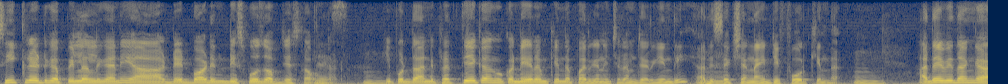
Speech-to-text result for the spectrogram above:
సీక్రెట్గా పిల్లల్ని కానీ ఆ డెడ్ బాడీని డిస్పోజ్ ఆఫ్ చేస్తూ ఉంటారు. ఇప్పుడు దాన్ని ప్రత్యేకంగా ఒక నేరం కింద పరిగణించడం జరిగింది. అది సెక్షన్ నైంటీ ఫోర్ కింద. అదేవిధంగా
